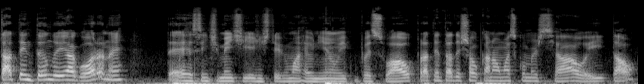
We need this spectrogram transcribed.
tá tentando aí agora, né? Até recentemente a gente teve uma reunião aí com o pessoal pra tentar deixar o canal mais comercial aí e tal.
